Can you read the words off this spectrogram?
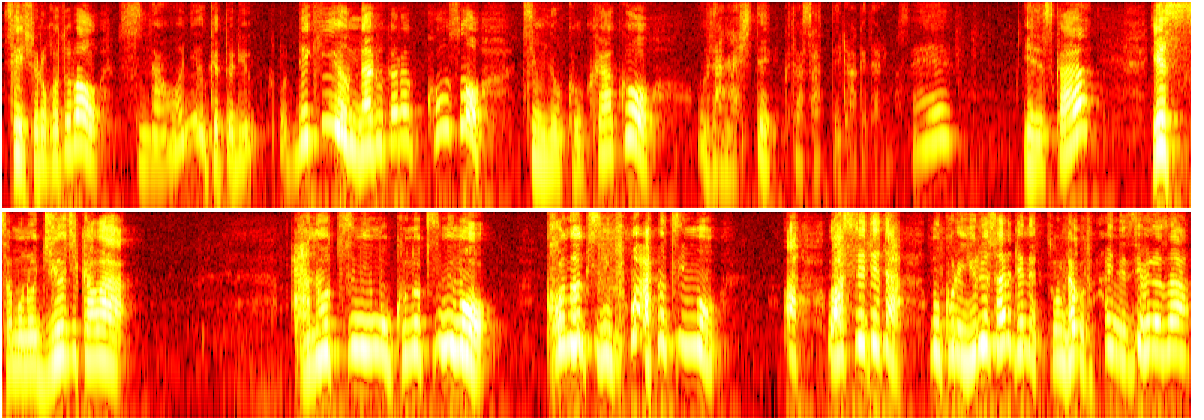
聖書の言葉を素直に受け取ることできるようになるからこそ罪の告白を促してくださっているわけでありますね。いいですかイエス様の十字架はあの罪もこの罪もこの罪もあの罪もあ忘れてたもうこれ許されてねそんなことないんですよ皆さん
